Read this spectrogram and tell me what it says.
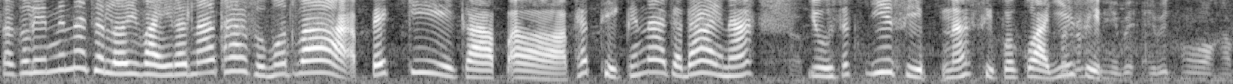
สักกลินนี่น่าจะเลยวัยแล้วนะ ถ้าสมมติว่าเป็กกี้กับเอ่อแพทริกนี่น่าจะได้นะ อยู่สักยี่สิบนะสิบกว่ากว่ายี่สิบเห็นเป็นเห็นเป็นพ่อครับ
